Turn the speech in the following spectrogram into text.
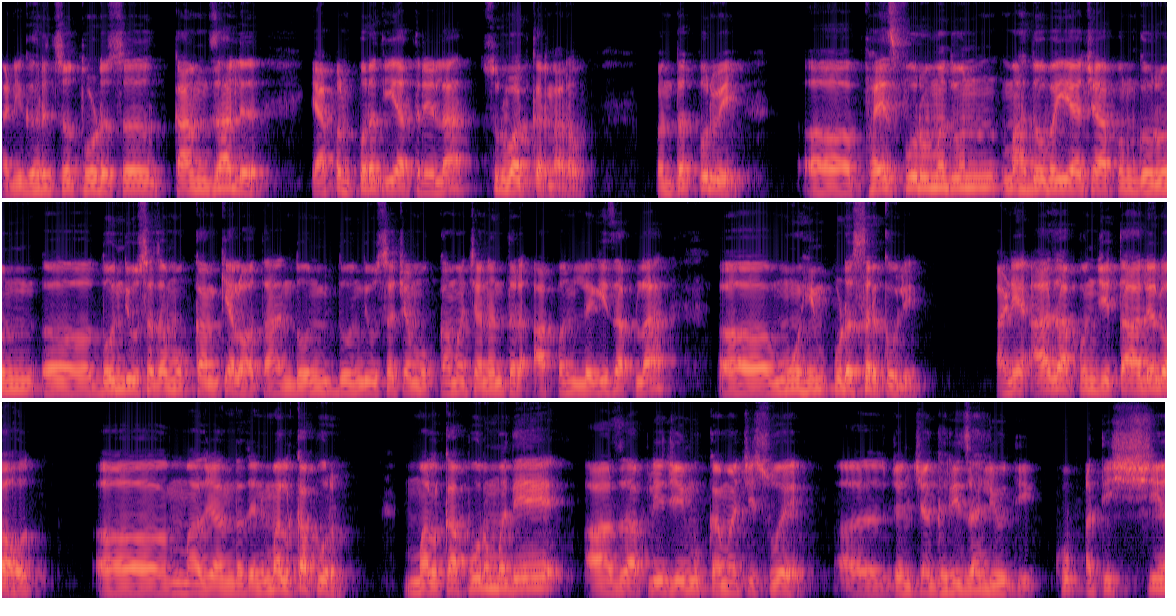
आणि घरचं थोडंसं काम झालं की आपण परत यात्रेला सुरुवात करणार आहोत. पण तत्पूर्वी फैजपूरमधून फैजपूरमधून याच्या आपण घरून दोन दिवसाचा मुक्काम केला होता आणि दोन दोन दिवसाच्या मुक्कामाच्या नंतर आपण लगेच आपला मोहीम पुढं सरकवली. आणि आज आपण जिथं आलेलो आहोत माझ्या अंदाजाने मलकापूर. मलकापूरमध्ये आज आपली जी मुक्कामाची सोय ज्यांच्या घरी झाली होती खूप अतिशय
